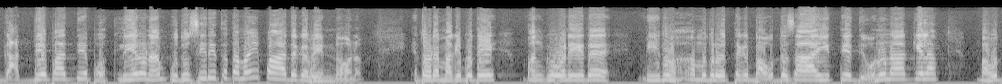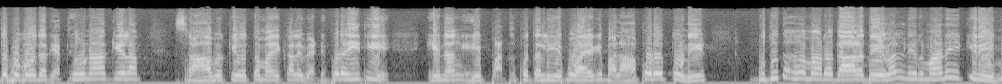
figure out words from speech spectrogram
ගද්‍ය පද්‍ය පොත් ලියන නම් බුදු සිරිත තමයි පාදක වෙන්න ඕන. එතකොට මගේ පුතේ මං කිව්ව නේද මිහිඳු හාමුදුරුවොත් එක්ක බෞද්ධ සාහිත්‍යය දියුණුනා කියලා බෞද්ධ ප්‍රබෝධක ඇති වුණා කියලා ශ්‍රාවකයෝ තමයි කාලේ වැඩිපුර හිටියේ. එහෙනම් ඒ පත පොත ලියපු අයගේ බලාපොරොත්තු උනේ බුදුදහම අර දාලා දේවල් නිර්මාණය කිරීම.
